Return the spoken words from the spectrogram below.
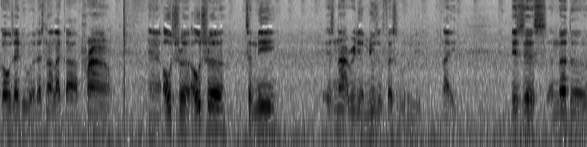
goes everywhere. That's not like uh, Prime and Ultra. Ultra, to me, it's not really a music festival to me. Like, it's just another.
